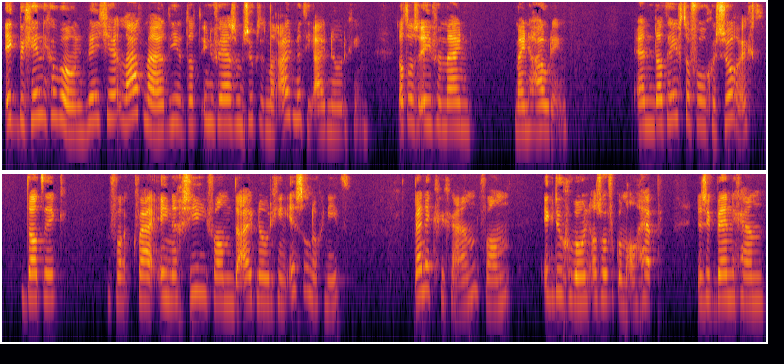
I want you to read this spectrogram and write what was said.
ik begin gewoon, weet je, laat maar, die, dat universum zoekt het maar uit met die uitnodiging. Dat was even mijn, mijn houding. En dat heeft ervoor gezorgd dat ik qua energie van de uitnodiging is er nog niet, ben ik gegaan van ik doe gewoon alsof ik hem al heb. Dus ik ben gaan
